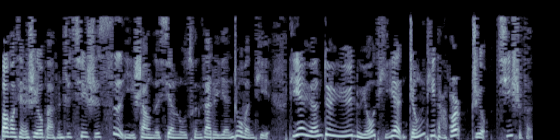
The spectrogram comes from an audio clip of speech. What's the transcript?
报告显示，有百分之七十四以上的线路存在着严重问题，体验员对于旅游体验整体打分只有七十分。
